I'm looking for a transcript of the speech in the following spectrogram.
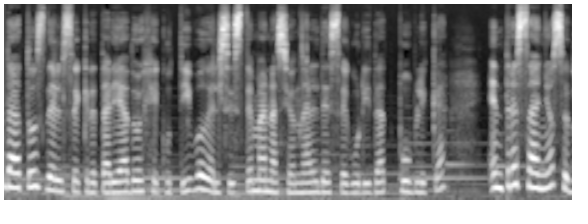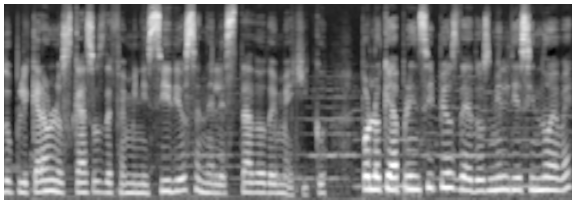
datos del Secretariado Ejecutivo del Sistema Nacional de Seguridad Pública, en tres años se duplicaron los casos de feminicidios en el Estado de México, por lo que a principios de 2019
